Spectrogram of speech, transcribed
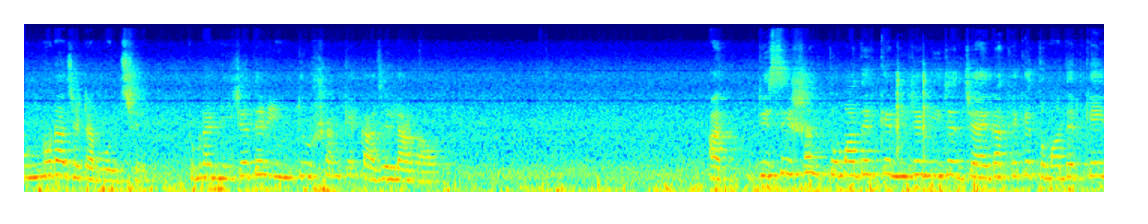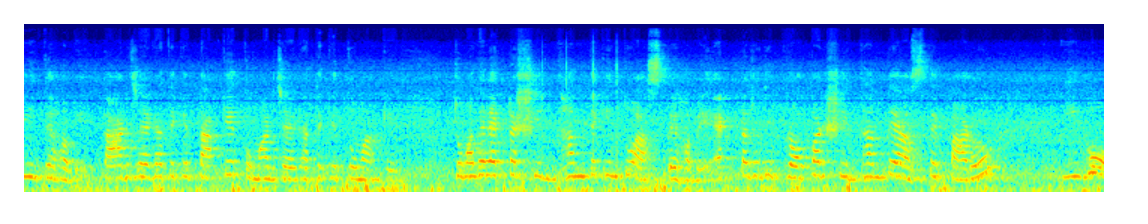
অন্যরা যেটা বলছে, তোমরা নিজেদের ইনটিউশনকে কাজে লাগাও। ডিসিশন তোমাদেরকে নিজের নিজের জায়গা থেকে তোমাদেরকেই নিতে হবে। তার জায়গা থেকে তাকে, তোমার জায়গা থেকে তোমাকে। তোমাদের একটা সিদ্ধান্তে কিন্তু আসতে হবে। একটা যদি প্রপার সিদ্ধান্তে আসতে পারো ইগো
